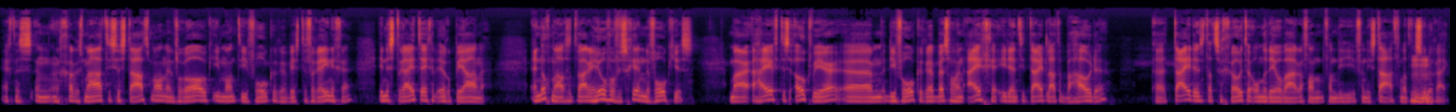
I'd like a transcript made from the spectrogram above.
echt een, een, charismatische staatsman en vooral ook iemand die volkeren wist te verenigen in de strijd tegen de Europeanen. En nogmaals, het waren heel veel verschillende volkjes. Maar hij heeft dus ook weer um, die volkeren best wel hun eigen identiteit laten behouden. Uh, tijdens dat ze groter onderdeel waren van, van, die, van die staat, van dat Wassoulou-rijk.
